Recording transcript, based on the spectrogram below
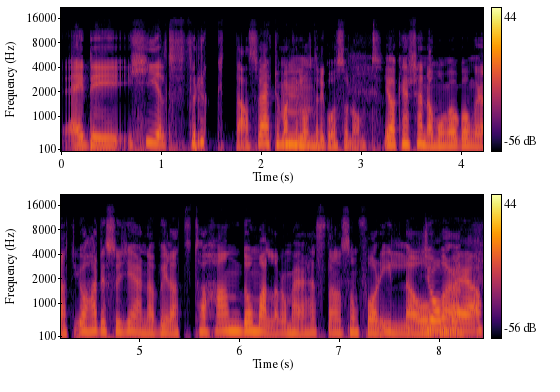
Nej, det är helt fruktansvärt hur man kan Mm. låta det gå så långt. Jag kan känna många gånger att jag hade så gärna velat ta hand om alla de här hästarna som far illa och jag bara med.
